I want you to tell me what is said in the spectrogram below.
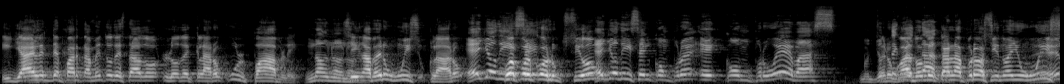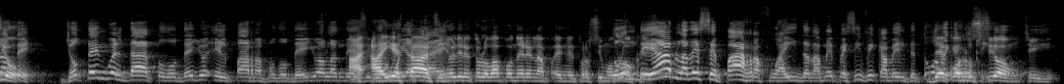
Y ya el Departamento de Estado lo declaró culpable. No, no, no, Sin no. haber un juicio, claro. Ellos Fue dicen, por corrupción. Ellos dicen con, prue- eh, con pruebas. Yo pero ¿dónde están las pruebas si no hay un juicio? Espérate, yo tengo el dato donde ellos, el párrafo donde ellos hablan de eso. Ah, Ahí está, el señor director lo va a poner en, la- en el próximo Donde bloque. habla de ese párrafo ahí, dame específicamente. tú De qué corrupción. Sí.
